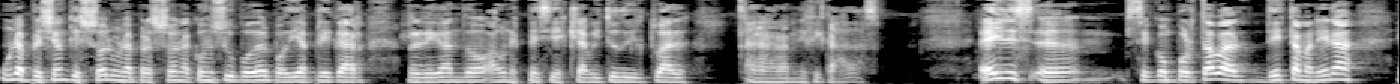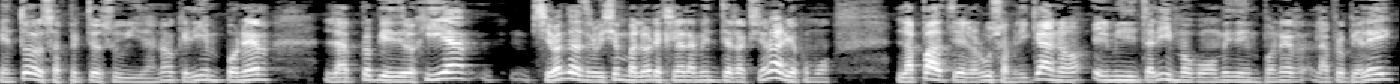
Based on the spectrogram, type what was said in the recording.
una presión que solo una persona con su poder podía aplicar, relegando a una especie de esclavitud virtual a las ramificadas. Ailes eh, se comportaba de esta manera en todos los aspectos de su vida, ¿no? Quería imponer la propia ideología, llevando a la televisión valores claramente reaccionarios como la patria, el orgullo americano, el militarismo como medio de imponer la propia ley,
